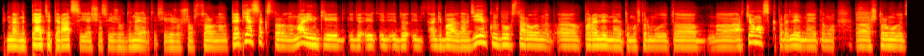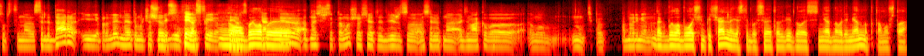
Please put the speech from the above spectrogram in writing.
примерно 5 операций я сейчас вижу в ДНР. То есть я вижу, что в сторону Пе- Песок, в сторону Маринки и- и- и- огибают Авдеевку с двух сторон, э, параллельно этому штурмуют э, э, Артемовск, параллельно этому э, штурмуют, собственно, Солидар, и параллельно этому что-то Северск. север. Но Северск. было Как бы... ты относишься к тому, что все это движется абсолютно одинаково, э, ну, типа, одновременно? Так было бы очень печально, если бы все это двигалось не одновременно, потому что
